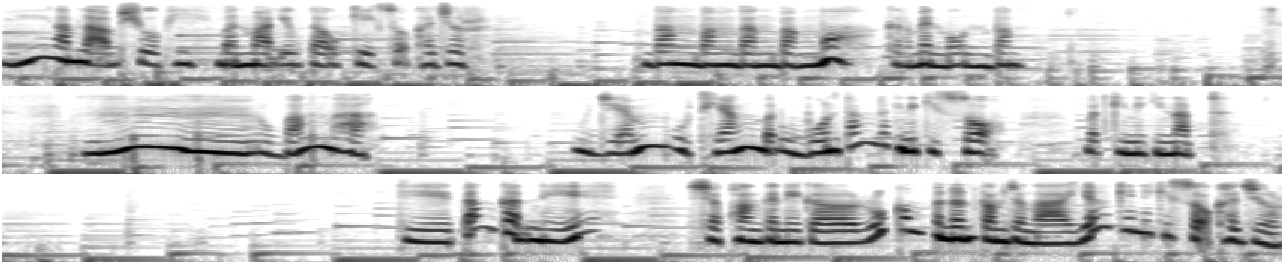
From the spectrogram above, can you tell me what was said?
Ni ngam la ab shopi ban mat yu ta ukek so khajur. Bang bang bang bang mo kermen mo bang. Hmm, ubang ba. Ujem, utiang, bat ubon tang dak ini kisok bat kini kinat. Di tangkat ni syapang kini ke rukam pendan kam janga ya kini kisok kajur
